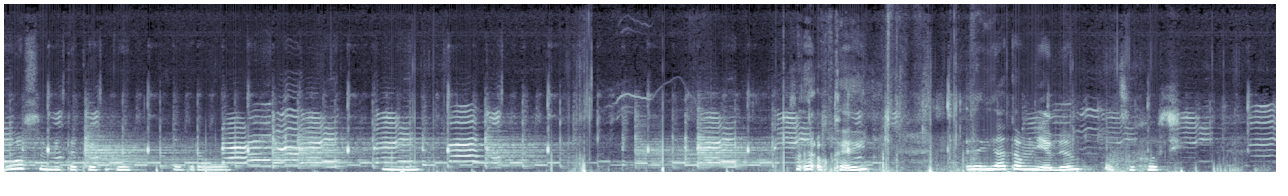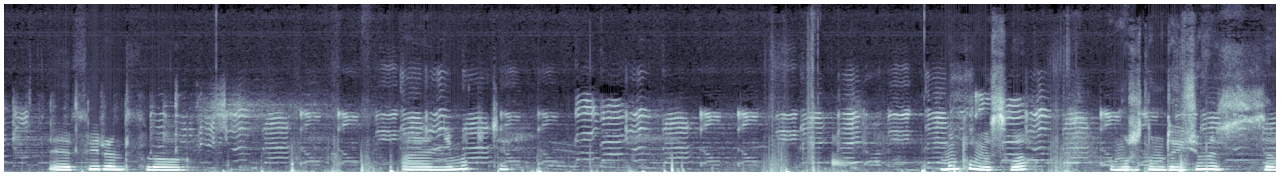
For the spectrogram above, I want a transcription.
Włosy mi tak jakby zabrały. Mm. Okej. Y, Ja tam nie wiem, o co chodzi. Y, Fear and Floor. Ale nie ma tutaj... Mam pomysła. A może tam dojdziemy za...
